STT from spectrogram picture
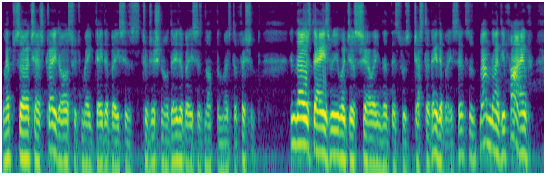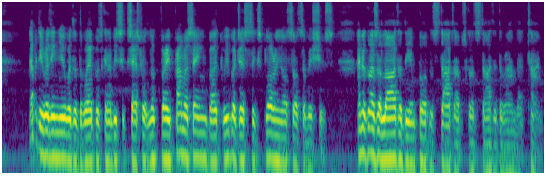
web search has trade-offs which make databases, traditional databases, not the most efficient. In those days, we were just showing that this was just a database. It's around 95. Nobody really knew whether the web was going to be successful. It looked very promising, but we were just exploring all sorts of issues. And of course, a lot of the important startups got started around that time.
